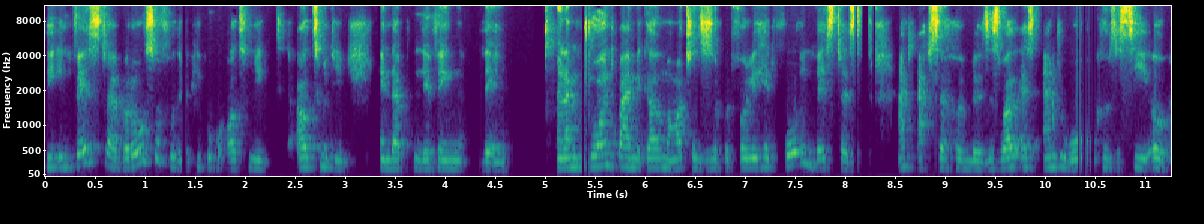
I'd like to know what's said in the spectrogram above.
the investor, but also for the people who ultimately, ultimately end up living there. And I'm joined by Miguel Martins, who's a portfolio head for investors at ABSA Home Loans, as well as Andrew Walker, who's the CEO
